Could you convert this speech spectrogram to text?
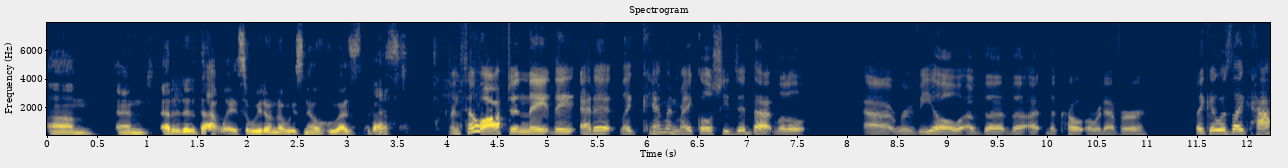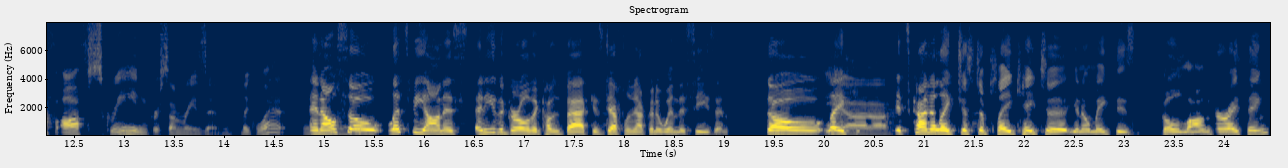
um, and edit it that way, so we don't always know who has the best. And so often they they edit like Cameron Michael. She did that little uh, reveal of the the uh, the coat or whatever. Like it was like half off screen for some reason. Like what? What's And going on? also, let's be honest, any of the girl that comes back is definitely not going to win the season. So, like, yeah, it's kind of like just to placate to you know make these go longer. I think.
